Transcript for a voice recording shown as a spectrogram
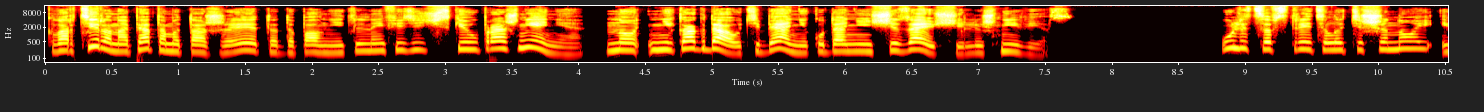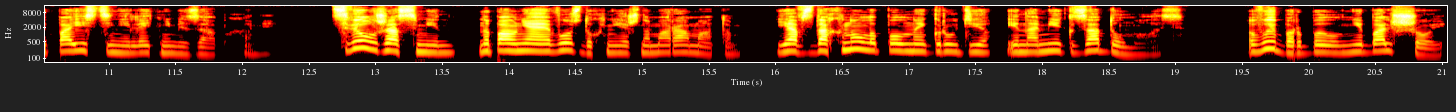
Квартира на пятом этаже – это дополнительные физические упражнения, но никогда у тебя никуда не исчезающий лишний вес. Улица встретила тишиной и поистине летними запахами. Цвел жасмин, наполняя воздух нежным ароматом. Я вздохнула полной грудью и на миг задумалась. Выбор был небольшой.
